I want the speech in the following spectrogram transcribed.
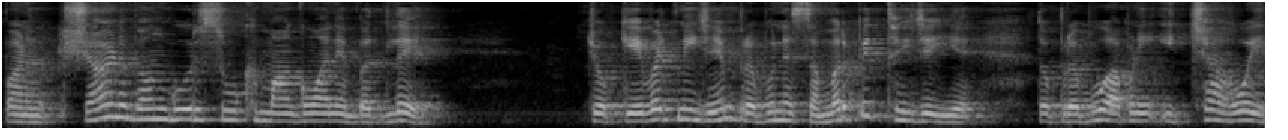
પણ ક્ષણભંગુર સુખ માંગવાને બદલે જો કેવટની જેમ પ્રભુને સમર્પિત થઈ જઈએ, તો પ્રભુ આપણી ઈચ્છા હોય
